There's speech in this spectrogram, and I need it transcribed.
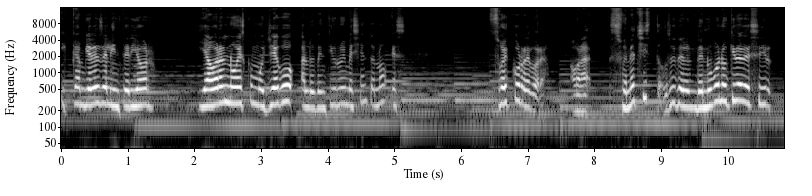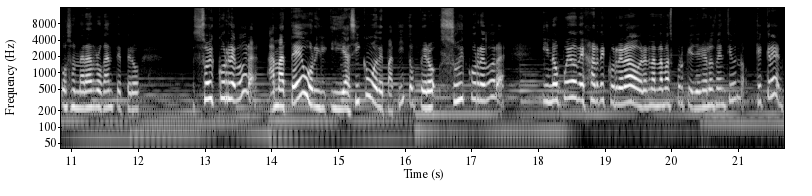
y cambié desde el interior y ahora no es como llego a los 21 y me siento, no, es soy corredora. Ahora, suena chistoso, de, de nuevo no quiero decir o sonar arrogante, pero soy corredora, amateur y, y así como de patito, pero soy corredora. Y no puedo dejar de correr ahora nada más porque llegué a los 21. ¿Qué creen?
